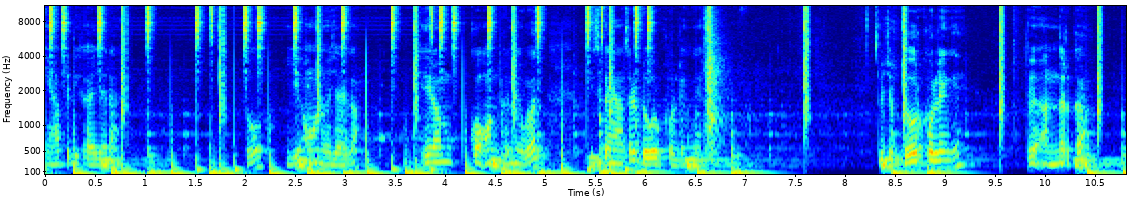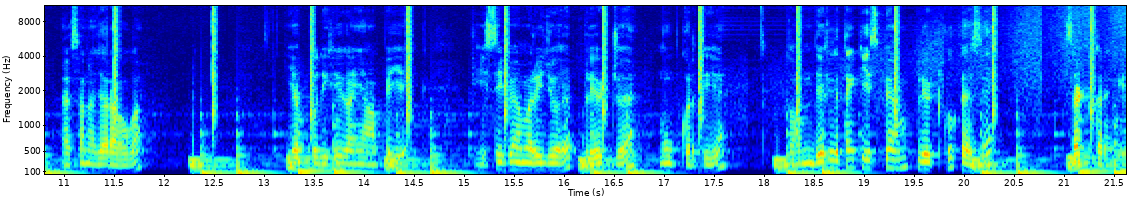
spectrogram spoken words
यहाँ पे दिखाई दे रहा है। तो ये ऑन हो जाएगा। फिर हमको ऑन करने के बाद इसका यहाँ से डोर खोलेंगे। तो जब डोर खोलेंगे तो ये अंदर का ऐसा नज़ारा होगा। ये आपको दिखेगा यहाँ पे ये। इसी पे हमारी जो है प्लेट जो है मूव करती है। तो हम देख लेते हैं कि इस पर हम प्लेट को कैसे सेट करेंगे।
